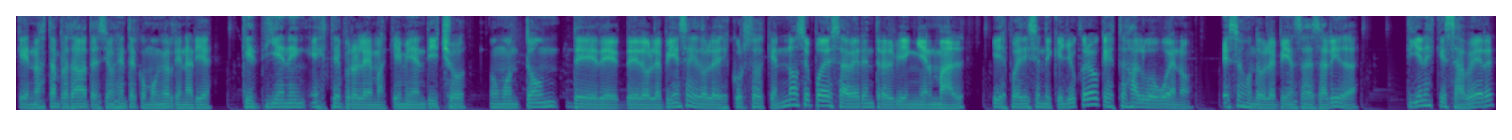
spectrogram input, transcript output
que no están prestando atención, gente común y ordinaria, que tienen este problema, que me han dicho un montón de, doble piensas y doble discursos que no se puede saber entre el bien y el mal, y después dicen de que yo creo que esto es algo bueno. Eso es un doble piensa de salida. Tienes que saber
